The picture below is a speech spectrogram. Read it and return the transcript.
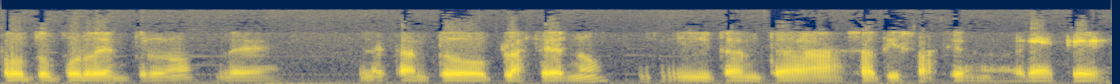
roto por dentro, ¿no? De, de tanto placer, ¿no? Y tanta satisfacción. La verdad que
